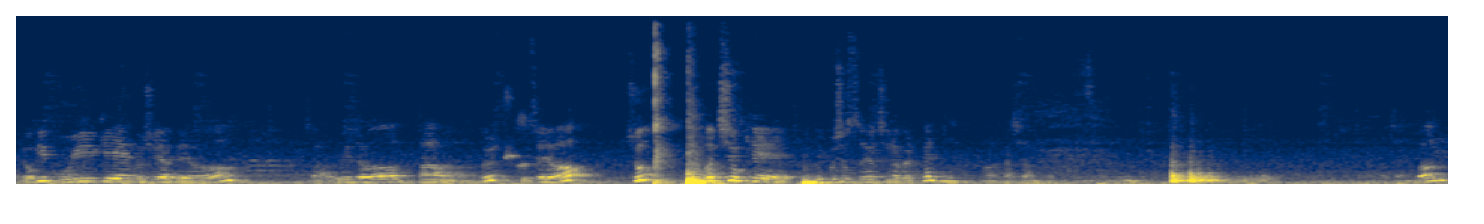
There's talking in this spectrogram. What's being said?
자, 여기 보이게 놓으셔야 돼요. 자, 우회전 하나, 둘, 보세요. 쭉, 그렇지, 오케이. 여기 보셨어요? 지나갈 때? 어, 다시 한 번. 음. 다시 한 번.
